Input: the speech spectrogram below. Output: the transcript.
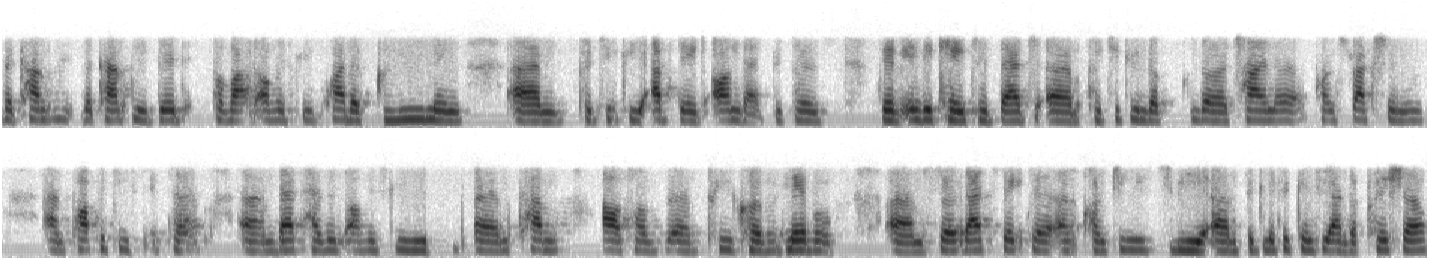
the, company, the company did provide obviously quite a glooming, um, particularly update on that because they've indicated that, um, particularly the, the China construction and property sector, um, that hasn't obviously um, come out of the pre-COVID levels. Um, so that sector uh, continues to be um, significantly under pressure.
